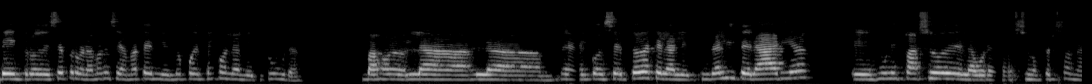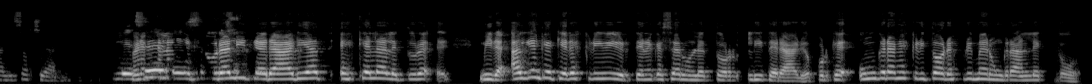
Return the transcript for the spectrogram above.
dentro de ese programa que se llama Teniendo Puentes con la Lectura, bajo la, el concepto de que la lectura literaria es un espacio de elaboración personal y social. Y ese, Pero la lectura literaria es que la lectura, eh, mira, alguien que quiere escribir tiene que ser un lector literario, porque un gran escritor es primero un gran lector.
